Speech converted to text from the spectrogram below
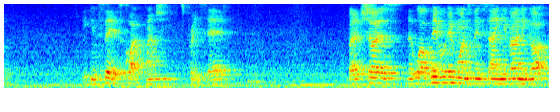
with. You can see it's quite punchy, it's pretty sad. But it shows that while people, everyone's been saying you've only got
